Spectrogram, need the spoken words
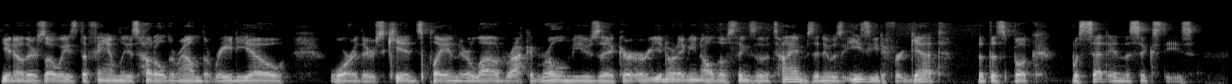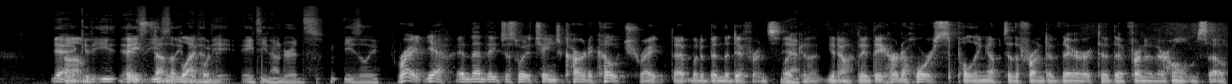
You know, there's always the family is huddled around the radio, or there's kids playing their loud rock and roll music, or, or you know what I mean, all those things of the times, and it was easy to forget that this book was set in the 60s. Yeah, um, it could e- based on the Blackwood in the 1800s easily. Right. Yeah, and then they just would have changed car to coach. Right. That would have been the difference. Like yeah. uh, you know, they they heard a horse pulling up to the front of their to the front of their home. So.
